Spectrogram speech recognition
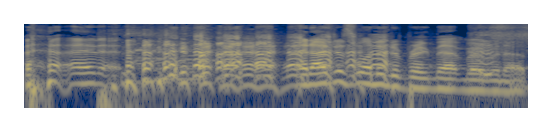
And, and I just wanted to bring that moment up.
